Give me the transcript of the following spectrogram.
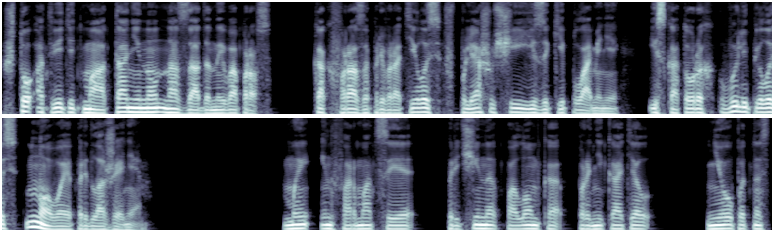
что ответить Маатанину на заданный вопрос, как фраза превратилась в пляшущие языки пламени, из которых вылепилось новое предложение. Мы информация, причина, поломка, проникатель, неопытность,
